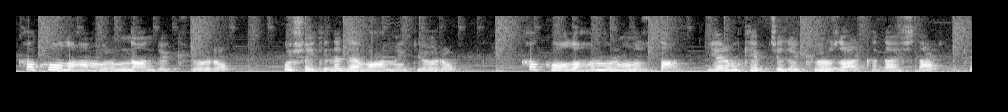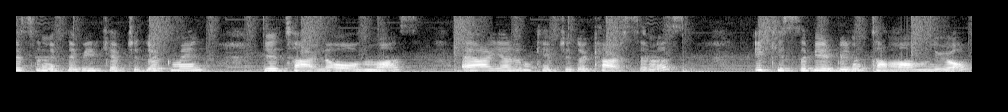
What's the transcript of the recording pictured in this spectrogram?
kakaolu hamurumdan döküyorum. Bu şekilde devam ediyorum. Kakaolu hamurumuzdan yarım kepçe döküyoruz arkadaşlar. Kesinlikle bir kepçe dökmeyin. Yeterli olmaz. Eğer yarım kepçe dökerseniz ikisi birbirini tamamlıyor.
